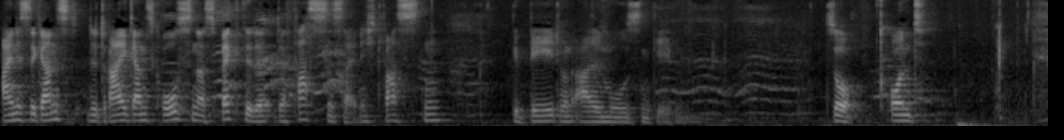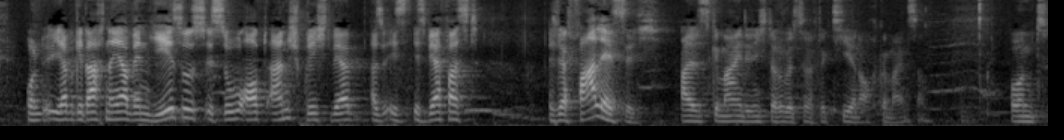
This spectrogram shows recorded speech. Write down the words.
eines der, ganz, der drei ganz großen Aspekte der, der Fastenzeit, nicht Fasten, Gebet und Almosen geben. So, und und ich habe gedacht, naja, wenn Jesus es so oft anspricht, wär, also es, es wäre fast, es wäre fahrlässig, als Gemeinde nicht darüber zu reflektieren, auch gemeinsam. Und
